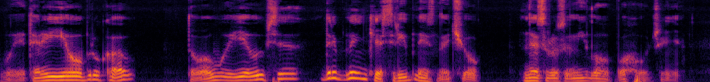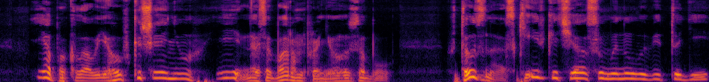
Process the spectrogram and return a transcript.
витер її об рукав, то виявився дрібненький срібний значок незрозумілого походження. Я поклав його в кишеню і незабаром про нього забув. Хто зна, скільки часу минуло відтоді,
